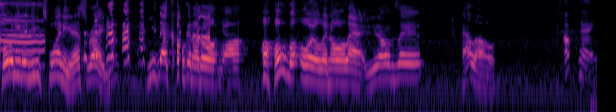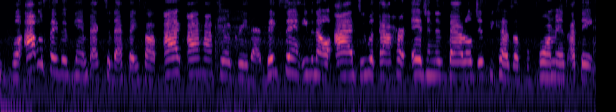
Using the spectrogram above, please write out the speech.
40 to new 20. That's right. Use- that coconut oil, y'all. Jojoba oil and all that. You know what I'm saying? Hello. Okay. Well, I will say this getting back to that face off. I, I have to agree that Vixen, even though I do got her edge in this battle just because of performance, I think,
